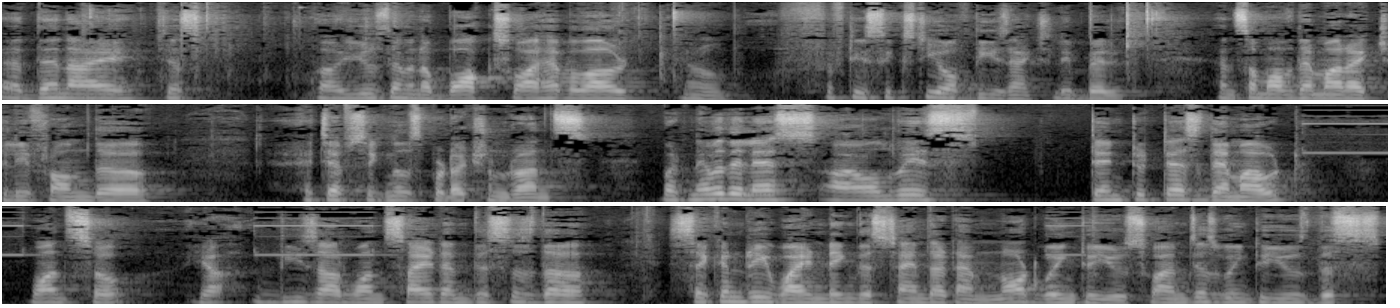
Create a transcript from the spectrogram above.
uh, then I just uh, use them in a box. So I have about you know 50 60 of these actually built. And some of them are actually from the HF signals production runs. But nevertheless I always tend to test them out once. So yeah these are one side and this is the secondary winding this time that I'm not going to use. So I'm just going to use this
